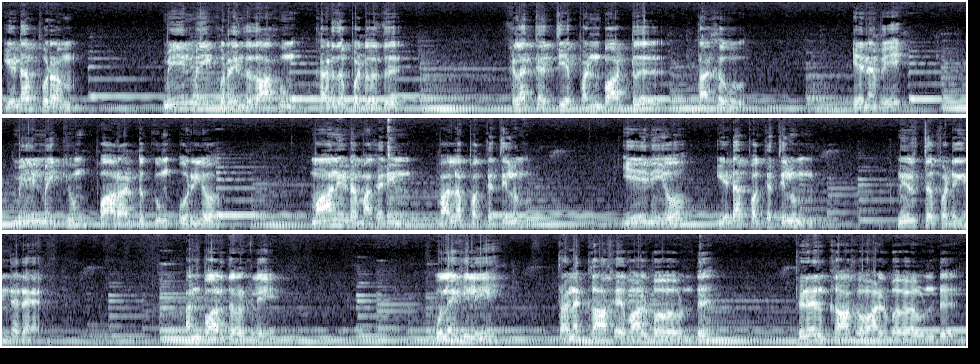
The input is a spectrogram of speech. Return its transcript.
இடப்புறம் மேன்மை குறைந்ததாகவும் கருதப்படுவது கிழக்கத்திய பண்பாட்டு தகவு. எனவே மேன்மைக்கும் பாராட்டுக்கும் உரியோர். மானிட மகனின் வலப்பக்கத்திலும் ஏனையோ இடப்பக்கத்திலும் நிறுத்தப்படுகின்றனர். அன்பார்ந்தவர்களே உலகிலே தனக்காக வாழ்பவர் உண்டு பிறருக்காக வாழ்பவர் உண்டு.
